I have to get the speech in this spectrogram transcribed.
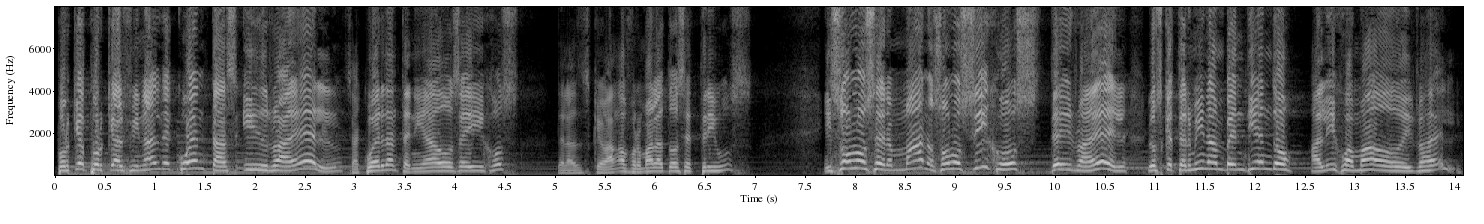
¿Por qué? Porque al final de cuentas Israel, ¿se acuerdan? Tenía 12 hijos, de las que van a formar las 12 tribus. Y son los hermanos, son los hijos de Israel los que terminan vendiendo al hijo amado de Israel.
